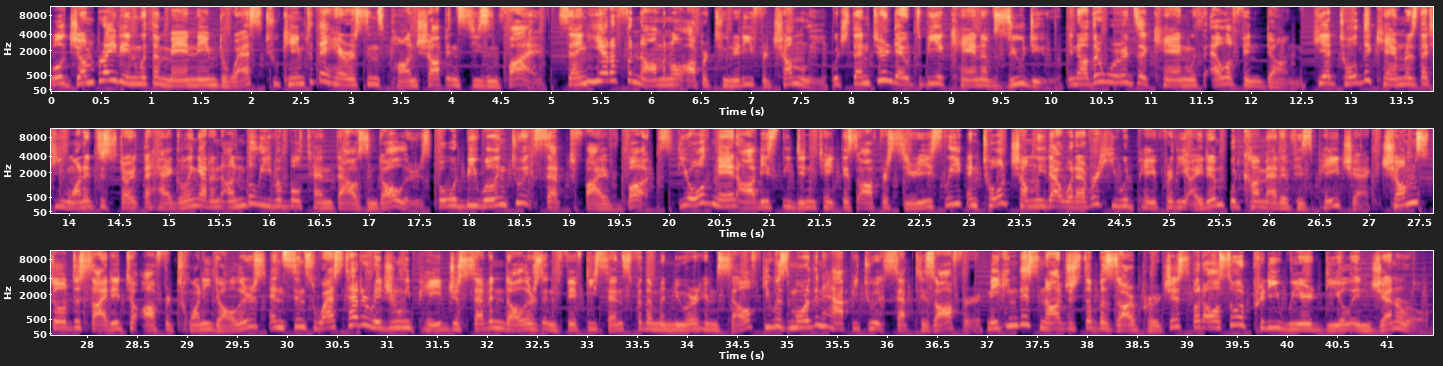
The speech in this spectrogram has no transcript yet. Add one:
We'll jump right in with a man named West who came to the Harrisons pawn shop in season 5, saying he had a phenomenal opportunity for Chumlee, which then turned out to be a can of Zoodoo, in other words, a can with elephant dung. He had told the cameras that he wanted to start the haggling at an unbelievable $10,000, but would be willing to accept 5 bucks. The old man obviously didn't take this offer seriously and told Chumlee that whatever he would pay for the item would come out of his paycheck. Chum still decided to offer $20 and since West had originally paid just $7.50 for the manure himself, he was more than happy to accept his offer, making this not just a bizarre purchase, but also a pretty weird deal in general.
